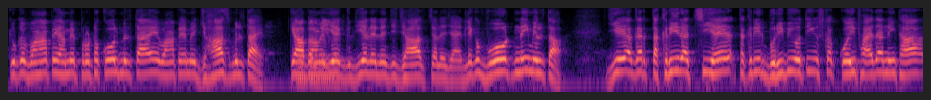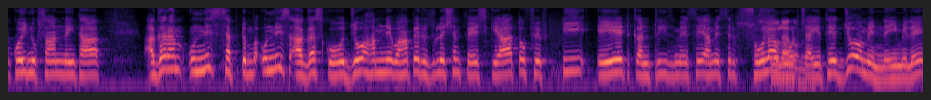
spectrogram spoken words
کیونکہ وہاں پہ ہمیں پروٹوکول ملتا ہے وہاں پہ ہمیں جہاز ملتا ہے کہ آپ ہمیں یہ یہ لے لیں جی جہاز چلے جائیں۔ لیکن ووٹ نہیں ملتا۔ یہ اگر تقریر اچھی ہے تقریر بری بھی ہوتی اس کا کوئی فائدہ نہیں تھا کوئی نقصان نہیں تھا۔ اگر ہم انیس سپٹمبر انیس اگست کو جو ہم نے وہاں پہ ریزولیشن پیش کیا تو ففٹی ایٹ کنٹریز میں سے ہمیں صرف سولہ ووٹ چاہیے تھے جو ہمیں نہیں ملے۔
